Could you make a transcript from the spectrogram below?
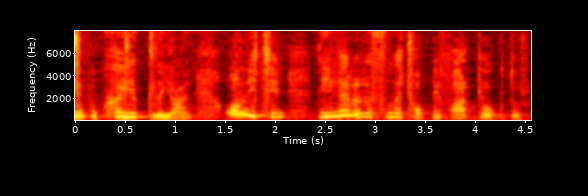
Ve bu kayıtlı yani. Onun için diller arasında çok bir fark yoktur.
